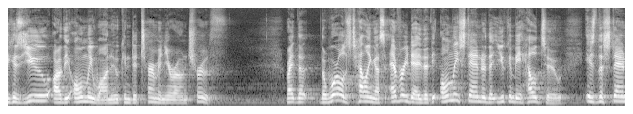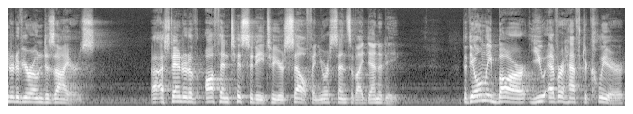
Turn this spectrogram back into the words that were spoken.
because you are the only one who can determine your own truth. Right? The, the world's telling us every day that the only standard that you can be held to is the standard of your own desires, a standard of authenticity to yourself and your sense of identity. That the only bar you ever have to clear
